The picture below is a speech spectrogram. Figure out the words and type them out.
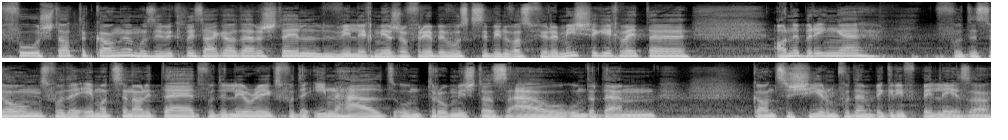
vonstatten gegangen, muss ich wirklich sagen an dieser Stelle, weil ich mir schon früher bewusst war, was für eine Mischung ich äh, anbringen von den Songs, von der Emotionalität, von den Lyrics, von den Inhalt und darum ist das auch unter dem ganzen Schirm von dem Begriff Belesa,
